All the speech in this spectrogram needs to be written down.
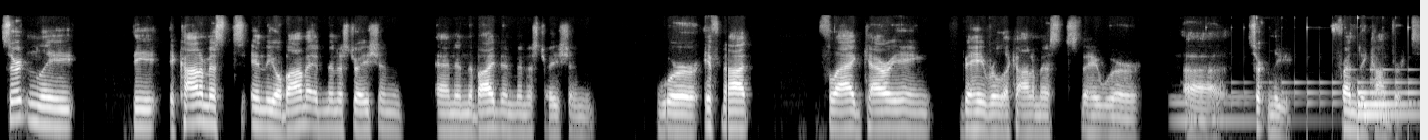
certainly the economists in the Obama administration and in the Biden administration were, if not flag carrying behavioral economists, they were uh, certainly friendly converts.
